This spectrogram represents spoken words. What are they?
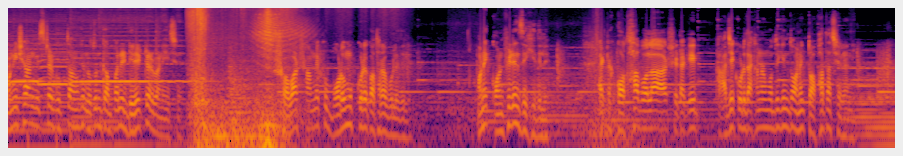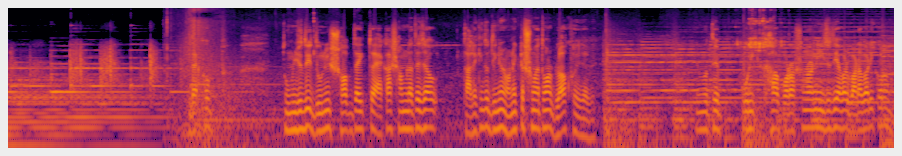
অনিশা আর মিস্টার গুপ্তা আমাকে নতুন কোম্পানির ডিরেক্টর বানিয়েছে। সবার সামনে খুব বড় মুখ করে কথাটা বলে দিলে। অনেক কনফিডেন্স দেখিয়ে দিলে। একটা কথা বলা আর সেটাকে কাজে করে দেখানোর মধ্যে কিন্তু অনেক তফাৎ আছে, রানী। দেখো, তুমি যদি দুনির সব দায়িত্ব একা সামলাতে যাও, তাহলে কিন্তু দিনের অনেকটা সময় তোমার ব্লক হয়ে যাবে। এর মধ্যে পরীক্ষা, পড়াশোনা নিয়ে যদি আবার বাড়াবাড়ি করো না,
